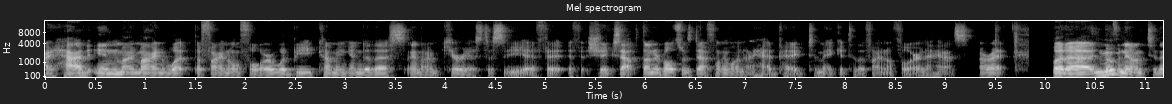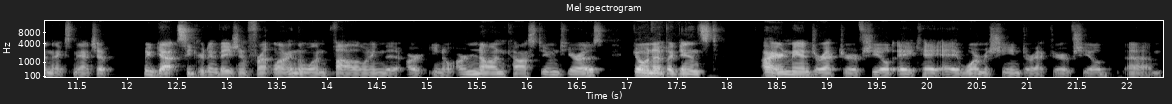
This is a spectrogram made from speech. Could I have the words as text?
I had in my mind what the final four would be coming into this, and I'm curious to see if it if it shakes out. Thunderbolts was definitely one I had pegged to make it to the final four, and it has. All right. But uh, moving on to the next matchup, we've got Secret Invasion Frontline, the one following the our you know our non-costumed heroes, going up against Iron Man Director of Shield, aka War Machine Director of Shield. Um,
